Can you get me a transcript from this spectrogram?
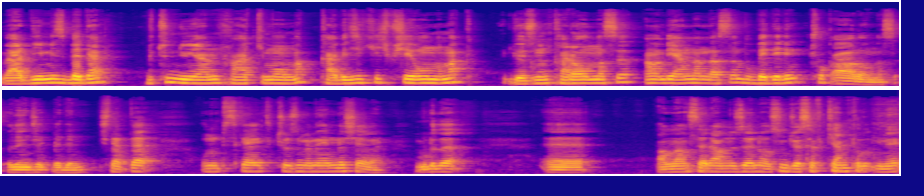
verdiğimiz bedel bütün dünyanın hakim olmak, kaybedecek hiçbir şey olmamak, gözünün kara olması ama bir yandan da aslında bu bedelin çok ağır olması, ödenecek bedelin. İşte hatta onun psikanalitik çözümlemelerinde şey var. Burada e, Allah'ın selamı üzerine olsun Joseph Campbell yine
